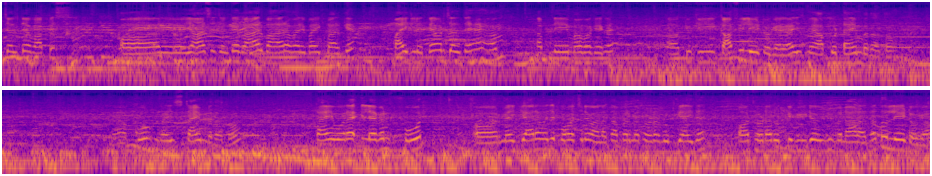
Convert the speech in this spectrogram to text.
चलते हैं वापस और यहाँ से चलते हैं बाहर। बाहर हमारी बाइक पार के बाइक लेते हैं और चलते हैं हम अपने मामा के घर। क्योंकि काफ़ी लेट हो गया गाइस मैं आपको टाइम बताता हूँ। मैं आपको गाइस टाइम बताता हूँ। टाइम हो रहा है इलेवन फोर और मैं ग्यारह बजे पहुँचने वाला था, पर मैं थोड़ा रुक गया इधर और थोड़ा रुक के वीडियो भी बना रहा था तो लेट हो गया।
